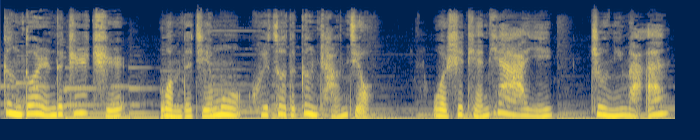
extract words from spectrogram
更多人的支持，我们的节目会做得更长久。我是甜甜阿姨，祝你晚安。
